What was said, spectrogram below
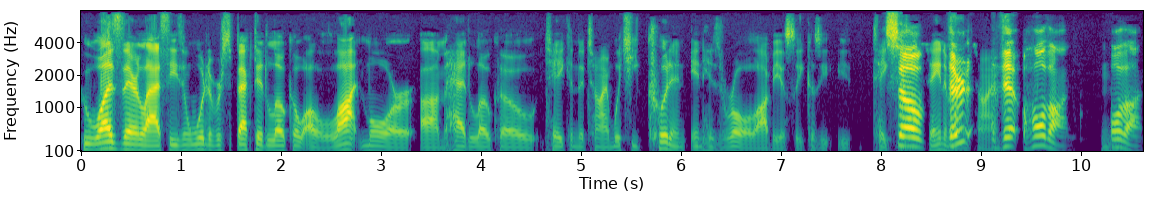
who was there last season would have respected Loco a lot more um, had Loco taken the time, which he couldn't in his role, obviously, because he, he takes an so insane there, amount of time. the, hold on, Mhm. hold on.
